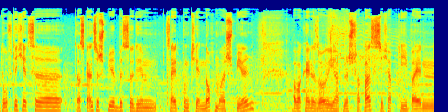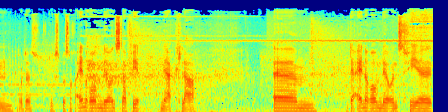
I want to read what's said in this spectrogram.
durfte ich jetzt äh, das ganze Spiel bis zu dem Zeitpunkt hier nochmal spielen. Aber keine Sorge, ihr habt nichts verpasst. Ich habe die beiden, oder es gibt bloß noch einen Raum, der uns da fehlt. Ja, klar. Ähm, der eine Raum, der uns fehlt,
